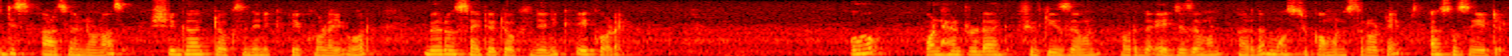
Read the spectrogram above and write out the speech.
It is also known as Shiga toxigenic E. coli or verocytotoxigenic E. coli. O157 or the H7 are the most common serotypes associated.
